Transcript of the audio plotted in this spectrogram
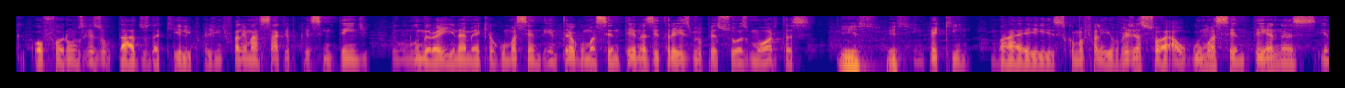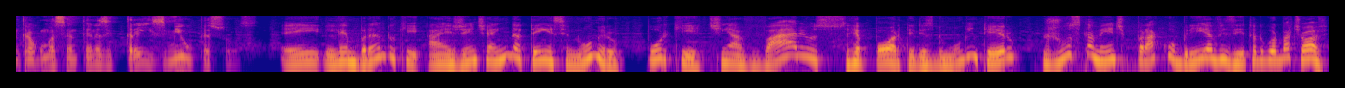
que- qual foram os resultados daquele. Porque a gente fala em massacre porque se entende tem um número aí, né, Mac? Algumas, entre algumas centenas e 3 mil pessoas mortas Isso, isso. em Pequim. Mas, como eu falei, veja só, algumas centenas, entre algumas centenas e 3 mil pessoas. E lembrando que a gente ainda tem esse número porque tinha vários repórteres do mundo inteiro justamente para cobrir a visita do Gorbachev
